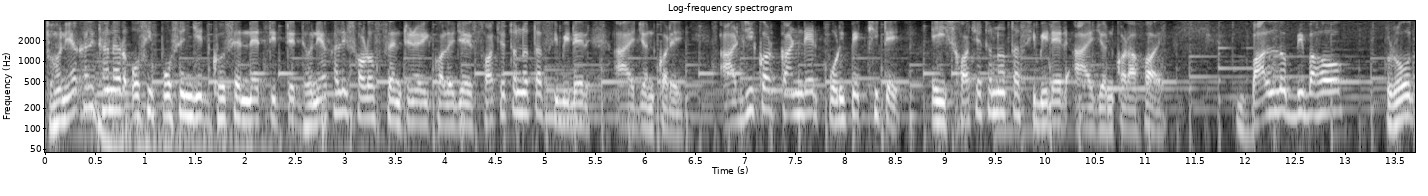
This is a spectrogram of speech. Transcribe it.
ধনিয়াখালী থানার ওসি প্রসেনজিৎ ঘোষের নেতৃত্বে ধনিয়াখালী সড়ক সেন্টিনারি কলেজে সচেতনতা শিবিরের আয়োজন করে। আরজিকর কাণ্ডের পরিপ্রেক্ষিতে এই সচেতনতা শিবিরের আয়োজন করা হয়। বাল্যবিবাহ রোধ,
